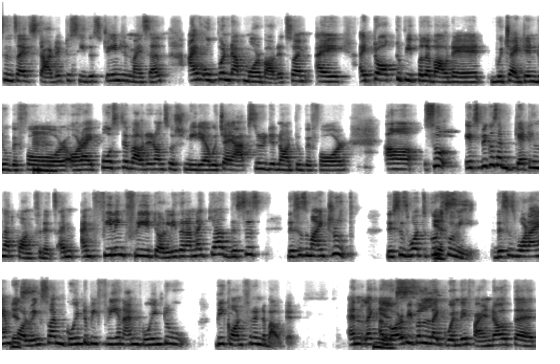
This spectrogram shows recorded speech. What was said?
since i've started to see this change in myself i've opened up more about it. So i'm i i talk to people about it which i didn't do before or i post about it on social media which i absolutely did not do before. Uh, so it's because i'm getting that confidence. I'm i'm feeling free internally that i'm like yeah this is this is my truth. This is what's good for me. This is what i am Yes. following. So i'm going to be free and i'm going to be confident about it. And like a lot of people like when they find out that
